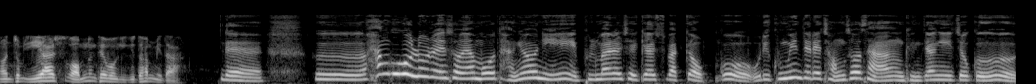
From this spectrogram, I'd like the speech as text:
어, 좀 이해할 수가 없는 대목이기도 합니다. 네. 그, 한국 언론에서야 뭐 당연히 불만을 제기할 수밖에 없고, 우리 국민들의 정서상 굉장히 조금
